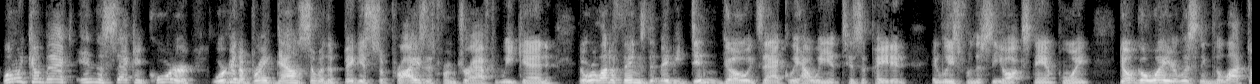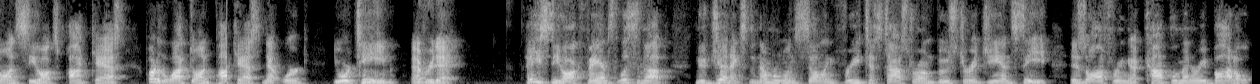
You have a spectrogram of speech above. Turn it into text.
When we come back in the second quarter, we're going to break down some of the biggest surprises from draft weekend. There were a lot of things that maybe didn't go exactly how we anticipated, at least from the Seahawks standpoint. Don't go away. You're listening to the Locked On Seahawks podcast, part of the Locked On Podcast Network, your team every day. Hey, Seahawk fans, listen up. Nugenix, the number one selling free testosterone booster at GNC, is offering a complimentary bottle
